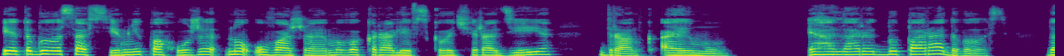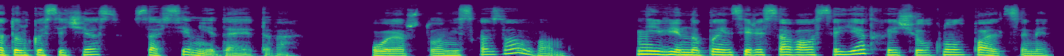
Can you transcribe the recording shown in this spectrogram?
И это было совсем не похоже на уважаемого королевского чародея Дранг Айму. И Аларет бы порадовалась, да только сейчас совсем не до этого. «Ой, а что он не сказал вам?» Невинно поинтересовался Ядха и щелкнул пальцами.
